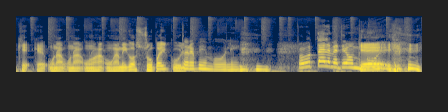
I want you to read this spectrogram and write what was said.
que, que una, una- una- un amigo súper cool. Tú eres bien bully. Por ustedes le metieron bullying. que,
